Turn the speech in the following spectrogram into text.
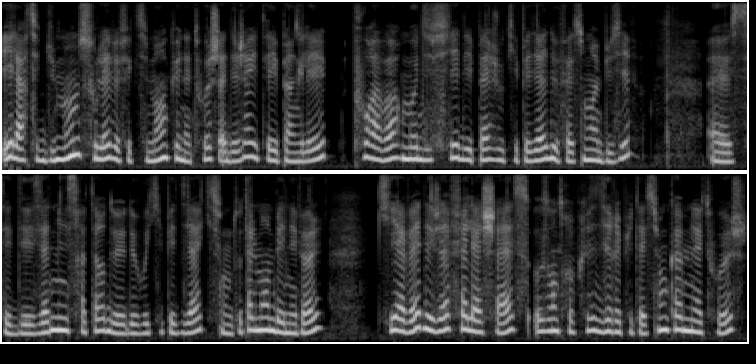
Et l'article du Monde soulève effectivement que Netwash a déjà été épinglé pour avoir modifié des pages Wikipédia de façon abusive. Euh, c'est des administrateurs de, de, Wikipédia qui sont totalement bénévoles, qui avaient déjà fait la chasse aux entreprises d'irréputation comme Netwash,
